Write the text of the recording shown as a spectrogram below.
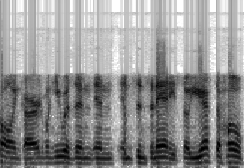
calling card when he was in in in Cincinnati. So you have to hope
